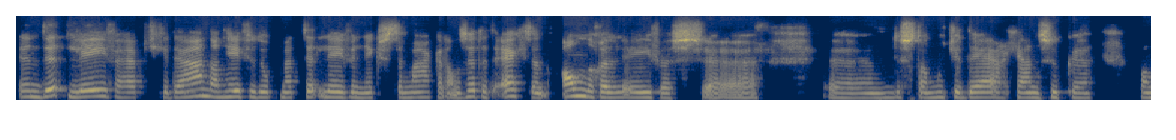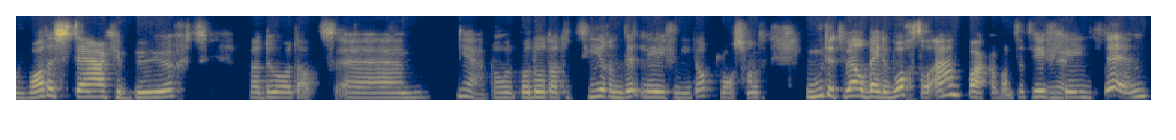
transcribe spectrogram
in dit leven hebt gedaan, dan heeft het ook met dit leven niks te maken. Dan zit het echt een andere levens... Uh, Ehm, dus dan moet je daar gaan zoeken van wat is daar gebeurd, waardoor dat, ehm, ja, waardoor dat het hier in dit leven niet oplost. Want je moet het wel bij de wortel aanpakken, want het heeft geen zin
